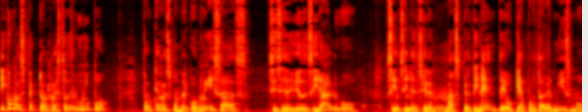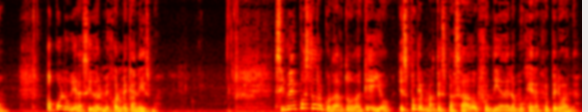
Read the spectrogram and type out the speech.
Y con respecto al resto del grupo, por qué responder con risas, si se debió decir algo, si el silencio era más pertinente o qué aportaba el mismo, o cuál hubiera sido el mejor mecanismo. Si me he puesto a recordar todo aquello, es porque el martes pasado fue el Día de la Mujer Afroperuana.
